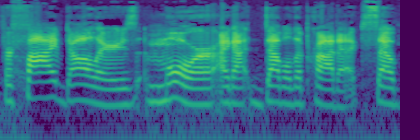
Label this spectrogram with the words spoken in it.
for $5 more, I got double the product. So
